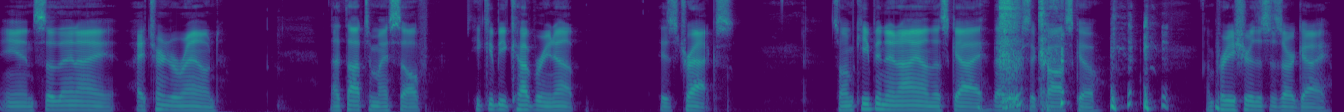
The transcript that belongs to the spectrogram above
and so then I I turned around. I thought to myself, he could be covering up his tracks. So I'm keeping an eye on this guy that works at Costco. I'm pretty sure this is our guy.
